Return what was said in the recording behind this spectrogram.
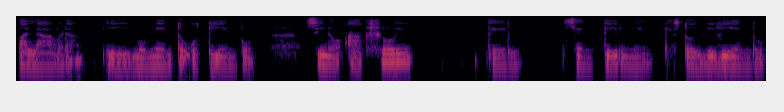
palabra y momento o tiempo, sino actually del sentirme que estoy viviendo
